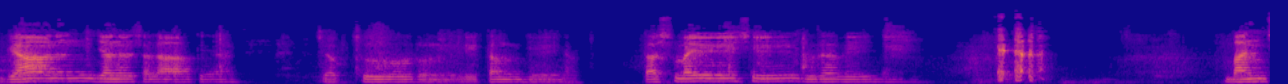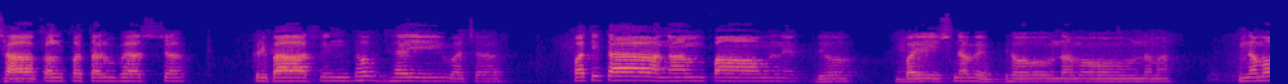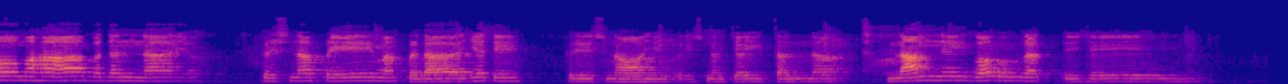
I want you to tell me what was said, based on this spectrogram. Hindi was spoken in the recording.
ज्ञानञ्जनशलाकया चक्षुरुन्मिलितं येन तस्मै श्रीगुरवे। वञ्छाकल्पतरुभ्यश्च कृपासिन्धुभ्यैव च पतितानां पावनेभ्यो वैष्णवेभ्यो नमो नमः। नमो महावदन्नाय कृष्णप्रेमप्रदायते कृष्णाय कृष्णचैतन्य नाम्ने गौरत्तिजे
